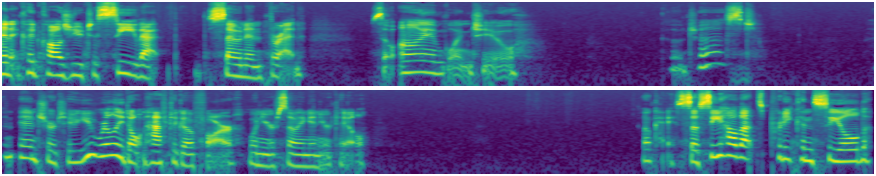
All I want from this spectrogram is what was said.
and it could cause you to see that sewn in thread. So I am going to go just an inch or two. You really don't have to go far when you're sewing in your tail. Okay, so see how that's pretty concealed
